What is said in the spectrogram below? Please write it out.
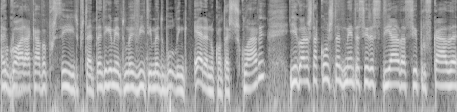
agora okay. acaba por sair. Portanto, antigamente uma vítima de bullying era no contexto escolar e agora está constantemente a ser assediada, a ser provocada,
